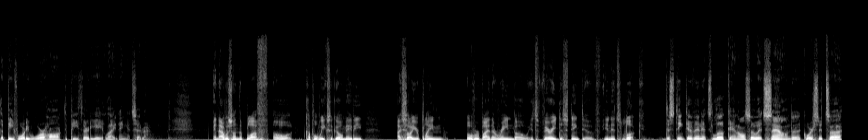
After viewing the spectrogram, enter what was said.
the P 40 Warhawk, the P 38 Lightning, etc. And I was on the bluff, oh, a couple weeks ago maybe. I saw your plane over by the rainbow. It's very distinctive in its look. Distinctive in its look and also its sound. Uh, of course, it's uh,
